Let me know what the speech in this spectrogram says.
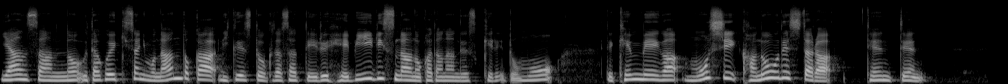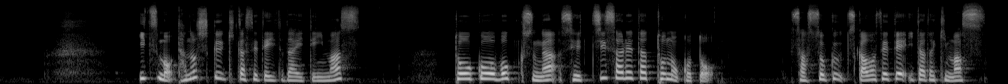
ヤンさんの歌声喫茶にも何度かリクエストをくださっているヘビーリスナーの方なんですけれどもで件名が「もし可能でしたら」点々いつも楽しく聞かせていただいています。投稿ボックスが設置されたとのこと。早速使わせていただきます。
